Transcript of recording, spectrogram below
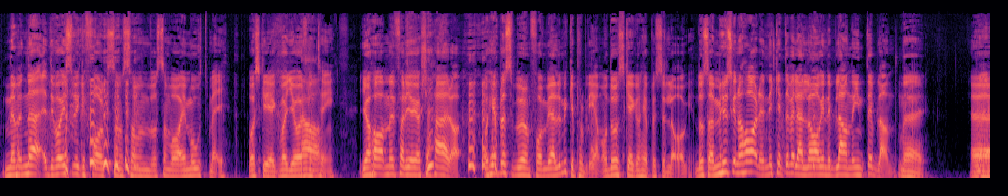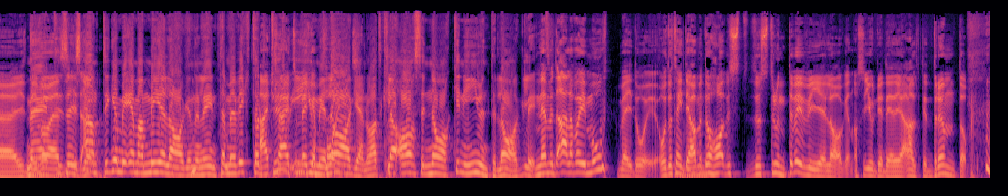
Nej men nej, det var ju så mycket folk som, som, som var emot mig och skrek 'Vad gör du Ja. någonting?' Jaha, men ifall jag gör så här då? Och helt plötsligt började de få väldigt mycket problem och då skrek de helt plötsligt lag. Då sa jag, men hur ska ni ha det? Ni kan inte välja lagen ibland och inte ibland. Nej. Det Nej var- precis, jag- antingen är man med i lagen eller inte, men Viktor I du är ju med point. lagen och att klä av sig naken är ju inte lagligt. Nej men alla var emot mig då ju, och då tänkte jag, ja men då, har vi, då struntar vi i lagen, och så gjorde jag det jag alltid drömt om.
